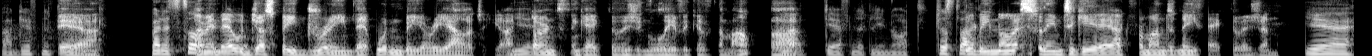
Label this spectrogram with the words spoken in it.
I definitely Yeah. think. But it's still I mean, that would just be dream. That wouldn't be a reality. I Yeah. don't think Activision will ever give them up, but no, definitely not. Just like it'll be nice for them to get out from underneath Activision. yeah,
